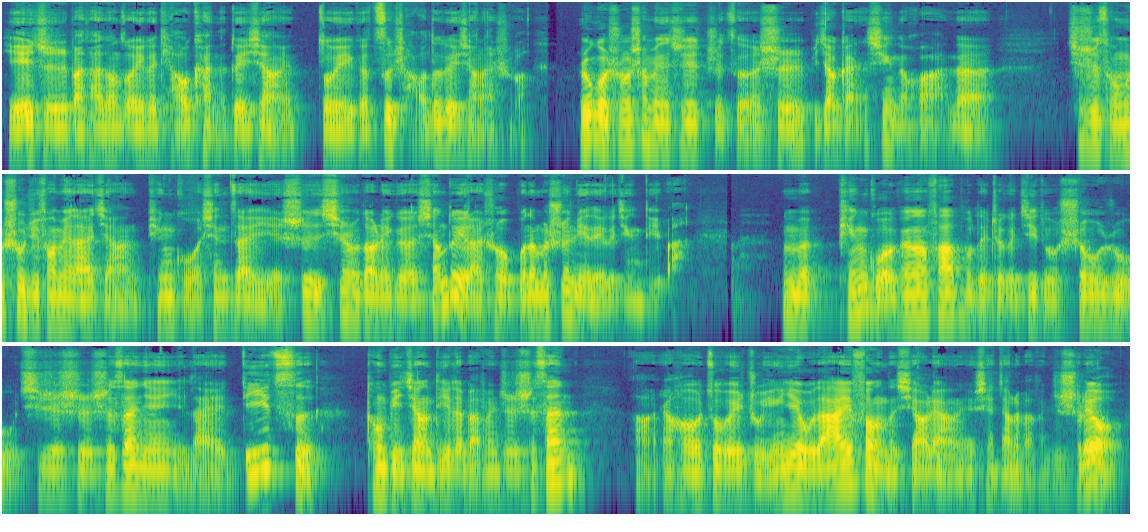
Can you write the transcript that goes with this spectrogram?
也一直把它当做一个调侃的对象，作为一个自嘲的对象来说。如果说上面的这些指责是比较感性的话，那其实从数据方面来讲，苹果现在也是陷入到了一个相对来说不那么顺利的一个境地吧。那么苹果刚刚发布的这个季度收入，其实是十三年以来第一次。同比降低了百分之十三啊，然后作为主营业务的 iPhone 的销量又下降了百分之十六。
